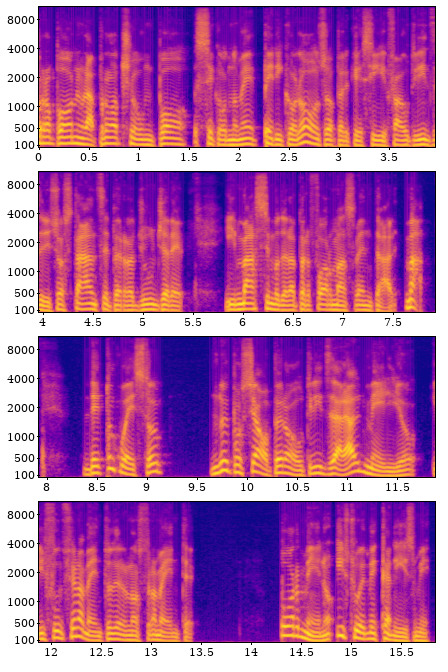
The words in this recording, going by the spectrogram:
propone un approccio un po', secondo me, pericoloso perché si fa utilizzo di sostanze per raggiungere il massimo della performance mentale. Ma detto questo, noi possiamo però utilizzare al meglio il funzionamento della nostra mente, o almeno i suoi meccanismi.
